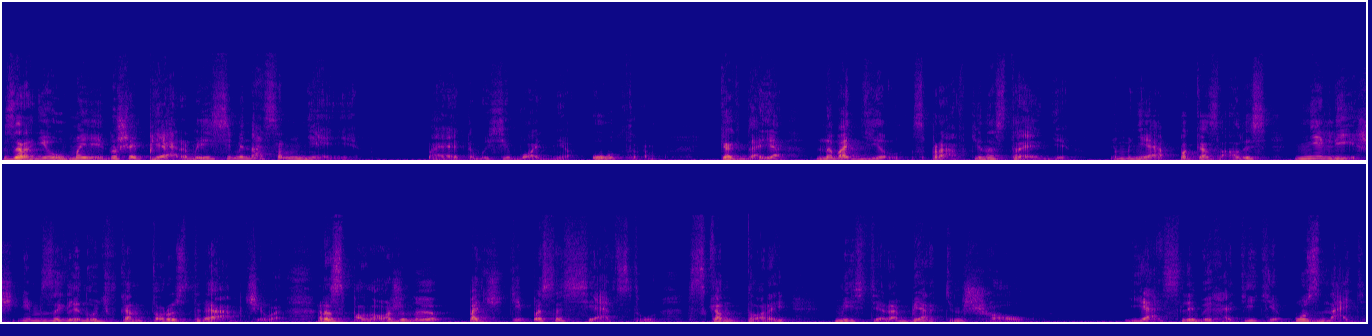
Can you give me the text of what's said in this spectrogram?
заронил в моей душе первые семена сомнения. Поэтому сегодня утром, когда я наводил справки на стренде, мне показалось не лишним заглянуть в контору Стряпчева, расположенную почти по соседству с конторой мистера Беркиншоу. Если вы хотите узнать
